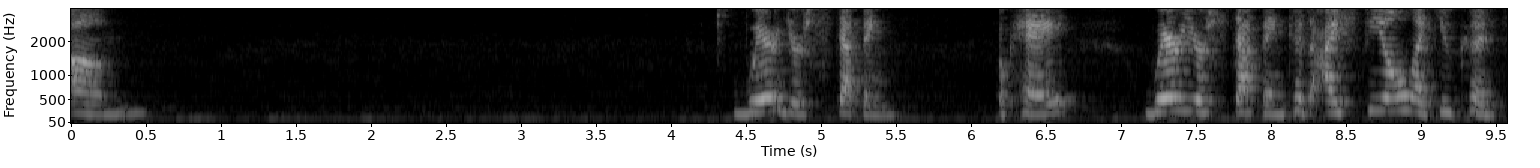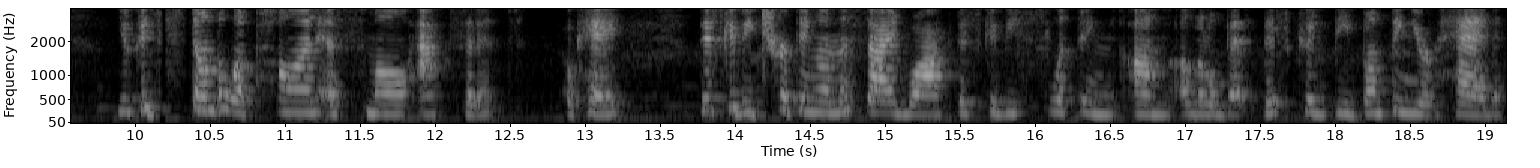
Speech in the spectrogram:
um, where you're stepping okay? Where you're stepping because i feel like you could you could stumble upon a small accident okay this could be tripping on the sidewalk. This could be slipping um, a little bit. This could be bumping your head.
